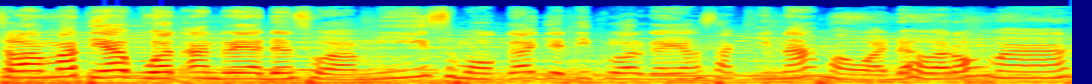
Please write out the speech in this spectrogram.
Selamat ya buat Andrea dan suami. Semoga jadi keluarga yang sakinah, mawadah, warohmah.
